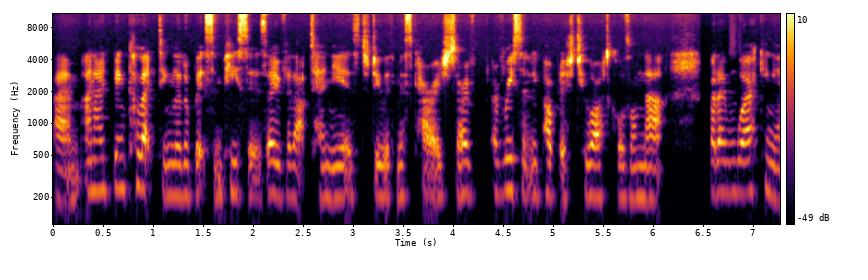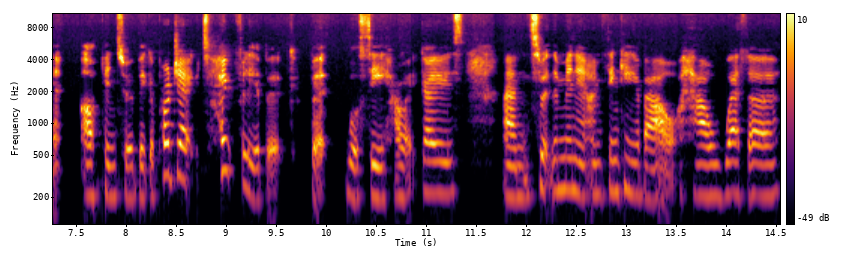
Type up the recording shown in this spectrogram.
um, and I'd been collecting little bits and pieces over that 10 years to do with miscarriage. So I've, I've recently published two articles on that, but I'm working it up into a bigger project, hopefully a book, but we'll see how it goes. Um, so at the minute, I'm thinking about how weather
